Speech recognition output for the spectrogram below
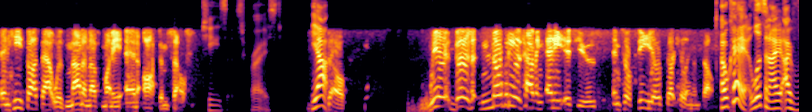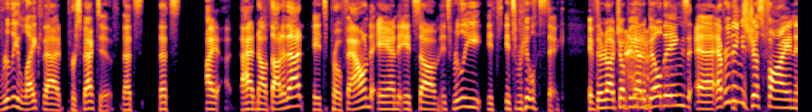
and he thought that was not enough money and offed himself. Jesus Christ. Yeah. So we're there's nobody is having any issues until CEOs start killing themselves. Okay. Listen, I, I really like that perspective. That's that's I I had not thought of that. It's profound and it's um it's really it's it's realistic. If they're not jumping out of buildings, uh, everything's just fine.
